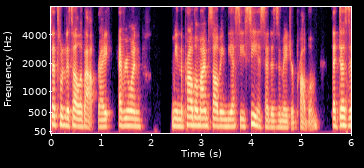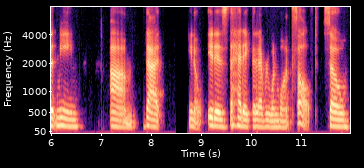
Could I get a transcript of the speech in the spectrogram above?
That's what it's all about right? Everyone i mean the problem i'm solving the sec has said is a major problem. That doesn't mean um, that you know it is the headache that everyone wants solved. So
